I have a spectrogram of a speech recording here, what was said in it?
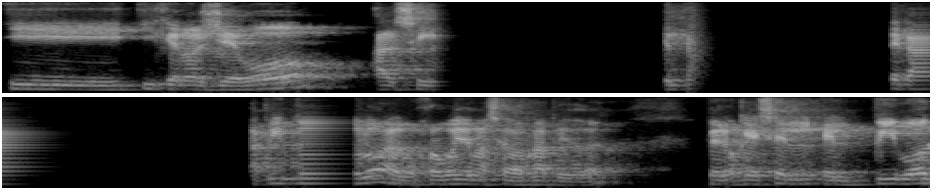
y, y que nos llevó al siguiente capítulo, a lo mejor voy demasiado rápido, ¿eh? Pero que es el, el pivot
